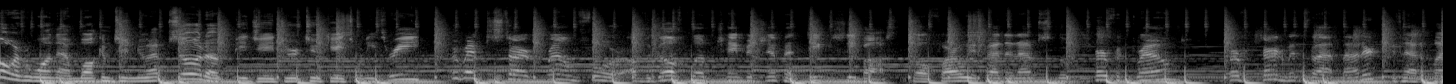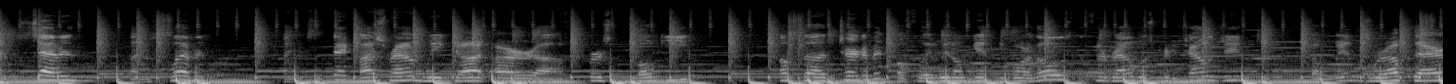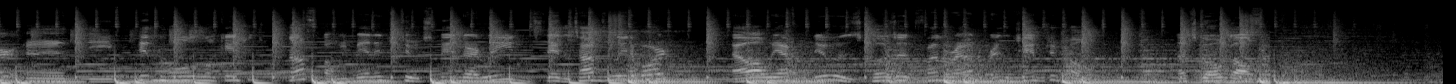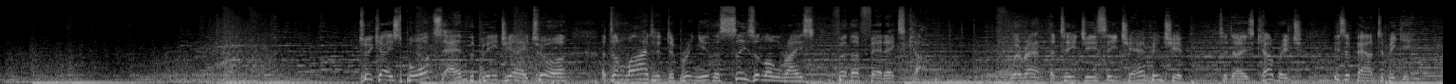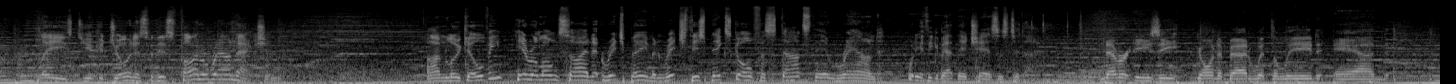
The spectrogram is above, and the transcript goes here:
Hello, everyone, and welcome to a new episode of PGA Tour 2K23. We're about to start round four of the Golf Club Championship at TPC Boston. So far, we've had an absolutely perfect round, perfect tournament for that matter. We've had a minus seven, minus 11, minus six. Last round, we got our uh, first bogey of the tournament. Hopefully, we don't get any more of those. The third round was pretty challenging. The winds were up there and pinhole locations were tough, but we managed to expand our lead and stay at the top of the leaderboard. Now all we have to do is close out the final round and bring the championship home. Let's go golf. Two K Sports and the PGA Tour are delighted to bring you the season-long race for the FedEx Cup. We're at the TGC Championship. Today's coverage is about to begin. Pleased you could join us for this final round action. I'm Luke Elvy, here alongside Rich Beem. And Rich, this next golfer starts their round. What do you think about their chances today? Never easy going to bed with the lead, and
